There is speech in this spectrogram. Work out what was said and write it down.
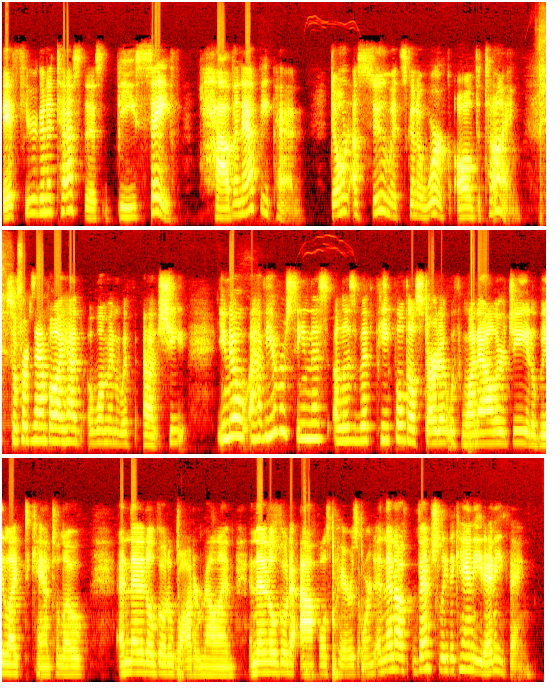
if you're going to test this, be safe. Have an EpiPen. Don't assume it's going to work all the time. So, for example, I had a woman with, uh, she, you know, have you ever seen this, Elizabeth? People, they'll start out with one allergy. It'll be like to cantaloupe, and then it'll go to watermelon, and then it'll go to apples, pears, orange, and then eventually they can't eat anything.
